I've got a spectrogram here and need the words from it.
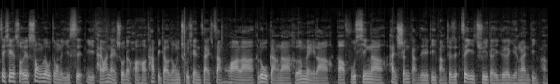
这些所谓送肉粽的仪式，以台湾来说的话，哈，它比较容易出现在彰化啦、鹿港啦、和美啦、然后福兴啦和深港这些地方，就是这一区的一个沿岸地方。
